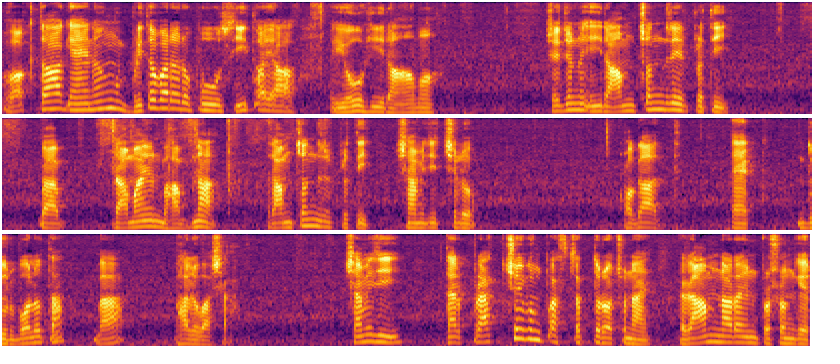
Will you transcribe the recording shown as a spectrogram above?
ভক্তা জ্ঞানং বৃতবরূপু সীতয়া ইয়ো হি রাম। সেজন্য এই রামচন্দ্রের প্রতি বা রামায়ণ ভাবনা, রামচন্দ্রের প্রতি স্বামীজির ছিল অগাধ এক দুর্বলতা বা ভালোবাসা। স্বামীজি তার প্রাচ্য এবং পাশ্চাত্য রচনায় রামনারায়ণ প্রসঙ্গের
